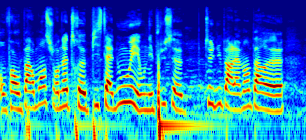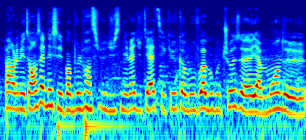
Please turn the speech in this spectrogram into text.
enfin, on part moins sur notre piste à nous et on est plus tenu par la main par le metteur en scène. Et c'est un peu le principe du cinéma, du théâtre, c'est que comme on voit beaucoup de choses, il y a moins de,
